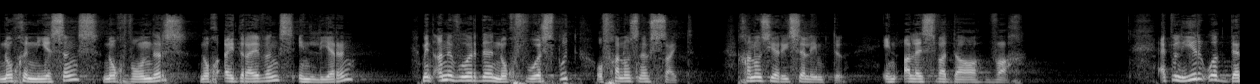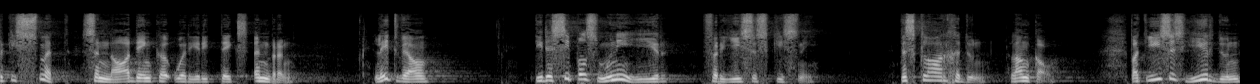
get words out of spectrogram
Nog genesings, nog wonders, nog uitdrywings en lering? Met ander woorde, nog voorspoed of gaan ons nou suid? Gaan ons Jerusalem toe en alles wat daar wag? Ek wil hier ook Dirkie Smit se nadenke oor hierdie teks inbring. Let wel, die disippels moenie hier vir Jesus kies nie. Dis klaar gedoen, lankal. Wat Jesus hier doen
